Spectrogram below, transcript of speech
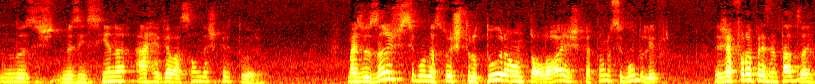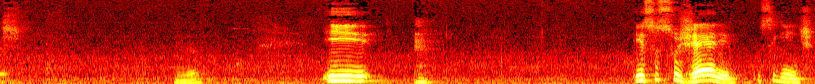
nos, nos ensina a revelação da Escritura. Mas os anjos, segundo a sua estrutura ontológica, estão no segundo livro. Eles já foram apresentados antes. Entendeu? E isso sugere o seguinte:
